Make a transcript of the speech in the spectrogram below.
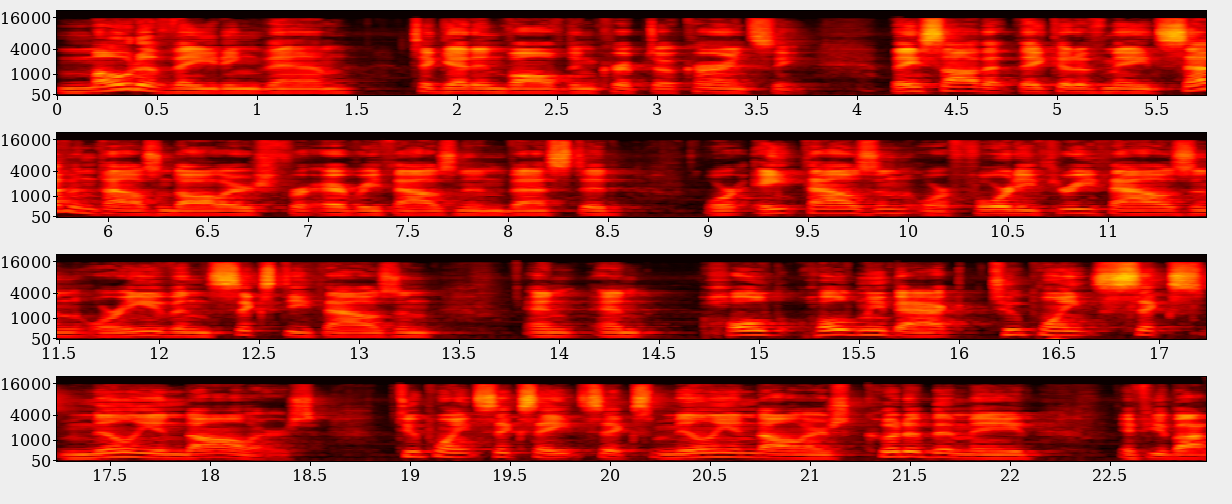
motivating them to get involved in cryptocurrency. They saw that they could have made $7,000 for every thousand invested or 8,000 or 43,000 or even 60,000 and and hold hold me back 2.6 million dollars. 2.686 million dollars could have been made if you bought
